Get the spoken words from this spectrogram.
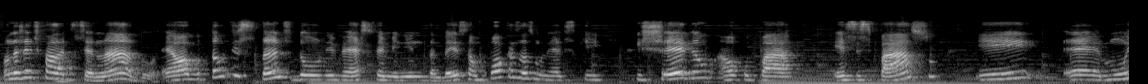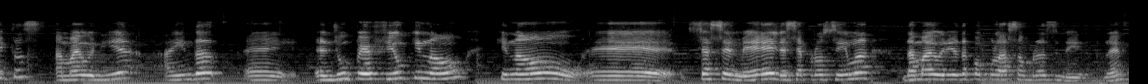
Quando a gente fala de Senado, é algo tão distante do universo feminino também. São poucas as mulheres que, que chegam a ocupar esse espaço e é, muitas, a maioria, ainda é, é, de um perfil que não que não é, se assemelha, se aproxima da maioria da população brasileira, né?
